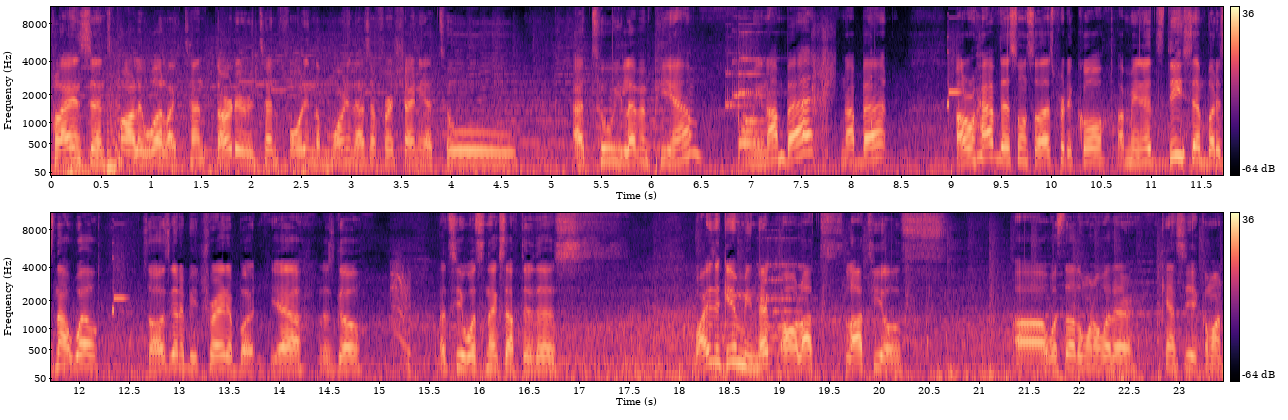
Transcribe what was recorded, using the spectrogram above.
Playing since probably what, like 10:30 or 10:40 in the morning. That's our first shiny at 2 at 2:11 p.m. I mean, not bad, not bad. I don't have this one, so that's pretty cool. I mean, it's decent, but it's not well. So it's gonna be traded, but yeah, let's go. Let's see what's next after this. Why is it giving me neck? Oh, Lat Latios. Uh, what's the other one over there? Can't see it. Come on.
